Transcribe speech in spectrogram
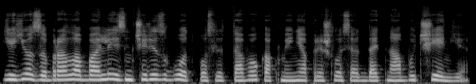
Ее забрала болезнь через год после того, как меня пришлось отдать на обучение.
